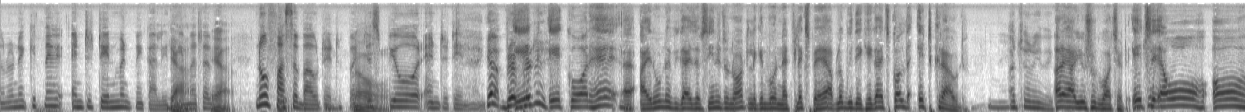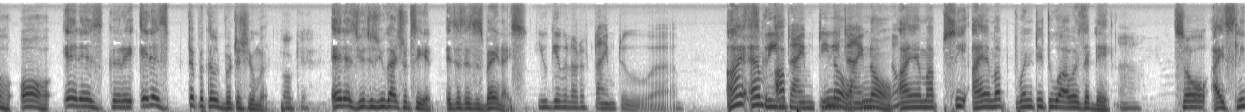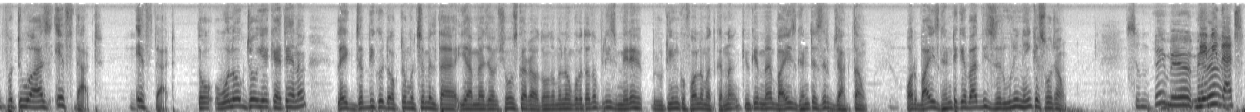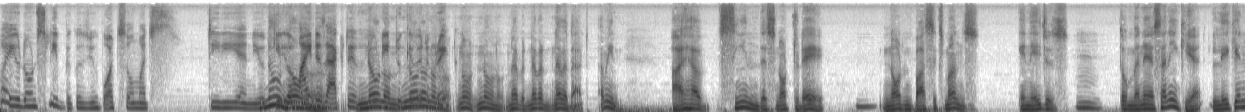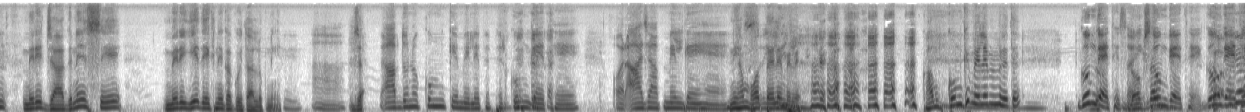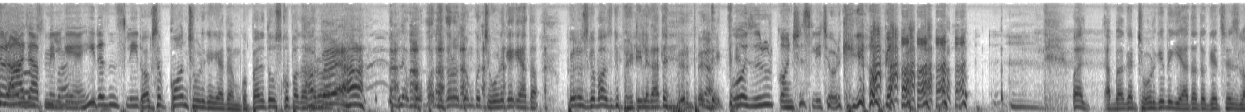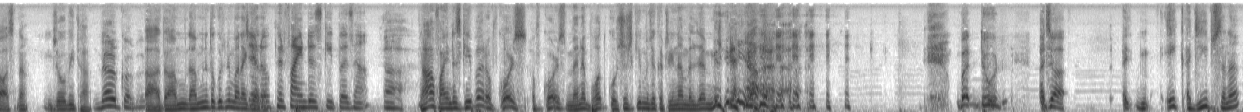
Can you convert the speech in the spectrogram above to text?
उन्होंने कितने एंटरटेनमेंट निकाली थी Yeah, मतलब. No fuss about it but. Just pure entertainment एक और है I don't know if you guys have seen it और नॉट लेकिन वो नेटफ्लिक्स पे है आप लोग भी देखिएगा it's called the it crowd अच्छा नहीं देखा अरे यार you should watch it it's oh oh oh it is great it is typical British humour okay It is. You just you guys should see it. It's just, it's just very nice. you give a lot of time to uh, I am Screen up, time, TV no, time, No, no? I am up. See, I am up 22 hours a day. uh, So I sleep for two hours, if that, hmm. if that. तो वो लोग जो ये कहते हैं ना like जब भी कोई डॉक्टर मुझसे मिलता है या मैं जब शोज़ कर रहा होता हूँ तो मैं लोगों को बताता हूँ प्लीज़ मेरे रूटीन को फॉलो मत करना क्योंकि मैं 22 घंटे सिर्फ़ जागता हूँ और 22 घंटे के बाद भी ज़रूरी नहीं कि सो जाऊँ so नहीं, मे- maybe मेरा- that's why you don't sleep because you watch so much TV and you no, your no, mind no, is active. No, you no, need to no, give no, it no, a break. no, no, no, no, never, never, never that. I mean, I have seen this not today, mm. not in past six months, in ages. Mm. तो मैंने ऐसा नहीं किया लेकिन मेरे जागने से मेरे ये देखने का कोई ताल्लुक नहीं है हाँ, आप दोनों कुंभ के मेले पे फिर गुम गए थे और आज आप मिल गए हैं नहीं हम बहुत पहले मिले हम कुंभ के मेले में मिले थे गुम गए थे सॉरी गुम गए थे गुम गए थे और आज आप मिल गए हैं। ही डजंट स्लीप डॉक्टर साहब कौन छोड़ के गया था हमको? पहले तो उसको पता करो। पहले वो पता करो जो हमको छोड़ के गया था। फिर उसके बाद उसकी फेटी लगाते फिर फिर देखते वो ज़रूर कॉन्शियसली छोड़ के गया होगा। Well, अब अगर छोड़ के भी गया था तो गेट्स हिज लॉस ना जो भी था। बिल्कुल। हाँ तो हम हमने तो कुछ नहीं मना किया चलो था। फिर फाइंडर्स कीपर्स हाँ। हाँ, हाँ finders keeper of course of course मैंने बहुत कोशिश की मुझे कटरीना मिल जाए मिल ही नहीं बट डूड अच्छा एक अजीब सा ना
